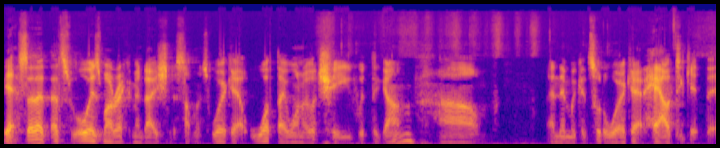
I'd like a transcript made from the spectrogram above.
yeah, so that, that's always my recommendation to someone is work out what they want to achieve with the gun, um, and then we can sort of work out how to get there.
